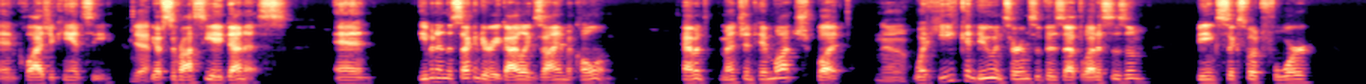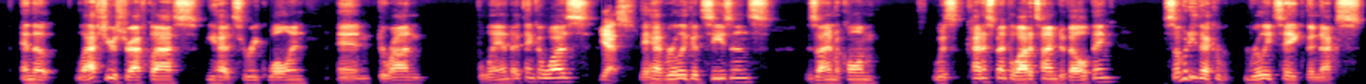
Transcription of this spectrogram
and Calijah Kancey. Yeah. You have SirVocea Dennis. And even in the secondary, a guy like Zyon McCollum. Haven't mentioned him much, but no. What he can do in terms of his athleticism, being six foot four, and the last year's draft class, you had Tariq Woolen and DaRon Bland, I think it was. Yes. They had really good seasons. Zyon McCollum was kind of spent a lot of time developing somebody that could really take the next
